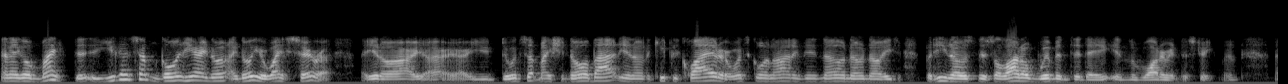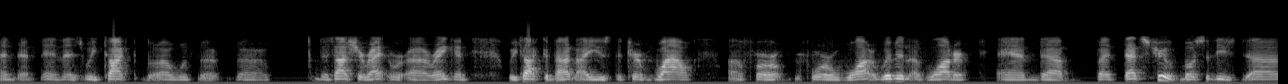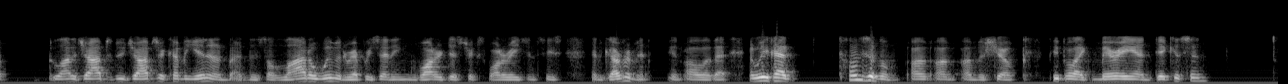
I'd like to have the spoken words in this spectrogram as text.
And I go, Mike, you got something going here? I know, I know your wife Sarah. You know, are, are are you doing something I should know about? You know, to keep you quiet or what's going on? And he, no, no, no. He, but he knows there's a lot of women today in the water industry, and and and as we talked uh, with uh, uh, Natasha uh, Rankin, we talked about. I used the term "wow" uh, for for water, women of water, and uh, but that's true. Most of these uh, a lot of jobs, new jobs are coming in, and, and there's a lot of women representing water districts, water agencies, and government in all of that. And we've had tons of them on, on, on the show. People like Mary Ann Dickinson.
